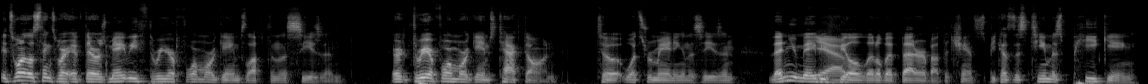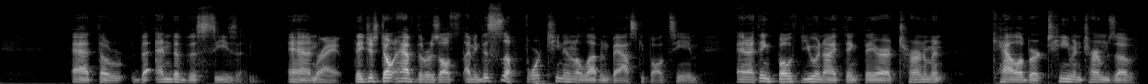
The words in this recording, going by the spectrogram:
it's one of those things where if there was maybe three or four more games left in the season, or three or four more games tacked on to what's remaining in the season, then you maybe Yeah. feel a little bit better about the chances because this team is peaking at the the end of the season, and Right. they just don't have the results. I mean, this is a 14 and 11 basketball team, and I think both you and I think they are a tournament caliber team in terms of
